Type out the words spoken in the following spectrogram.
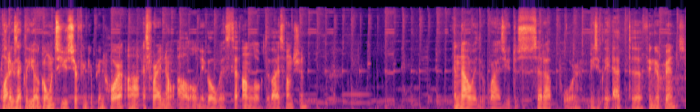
what exactly you're going to use your fingerprint for. Uh, as for right now, I'll only go with the unlock device function and now it requires you to set up or basically add the fingerprint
